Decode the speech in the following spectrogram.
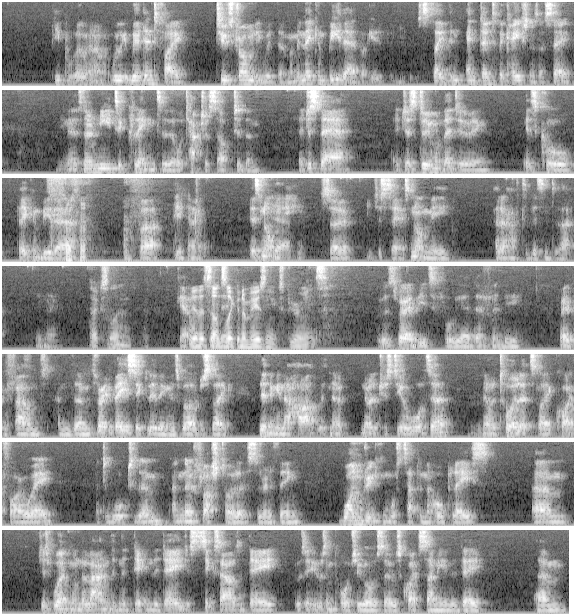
people uh, we, we identify too strongly with them. I mean they can be there but you, it's like identification as i say. You know there's no need to cling to or attach yourself to them. They're just there. They're just doing what they're doing. It's cool. They can be there. But you know it's not Yeah. me. So you just say it's not me i don't have to listen to that you know. Excellent. get Yeah, that sounds like an amazing experience. it was very beautiful yeah definitely. Very profound and um, it's very basic living as well just like living in a hut with no, no electricity or water no toilets like quite far away. Had to walk to them and no flush toilets or anything. One drinking water tap in the whole place. Um, just working on the land in the day, in the day just six hours a day. It was it was in Portugal so it was quite sunny in the day. Um,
